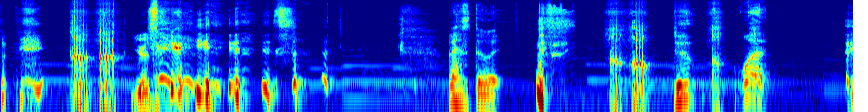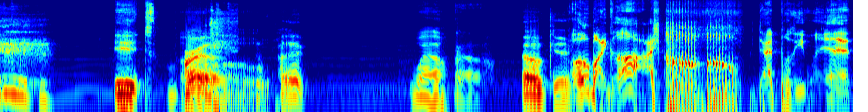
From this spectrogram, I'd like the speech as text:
You're serious. Let's do it. Dude, what? It. Bro. Oh, Fuck. wow. Bro. Okay. Oh my gosh. That pussy went.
